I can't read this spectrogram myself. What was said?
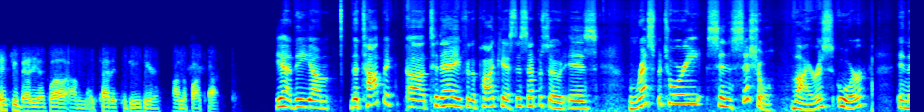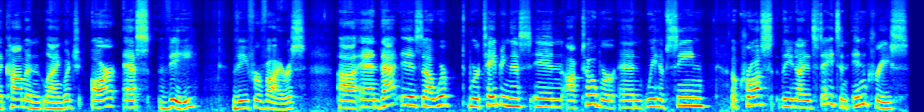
Thank you, Betty, as well. I'm excited to be here on the podcast. Yeah, the um, the topic uh, today for the podcast, this episode, is respiratory syncytial virus, or in the common language, RSV, V for virus. Uh, and that is, uh, we're, we're taping this in October, and we have seen across the United States an increase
